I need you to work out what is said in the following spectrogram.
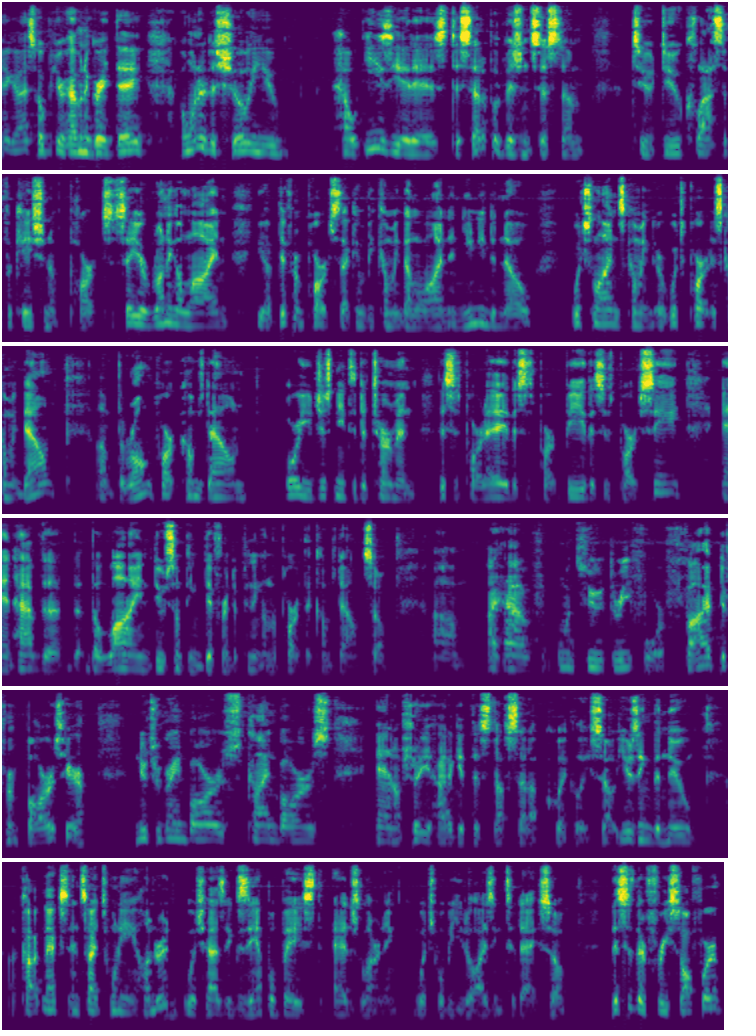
Hey guys, hope you're having a great day. I wanted to show you how easy it is to set up a vision system to do classification of parts. Say you're running a line, you have different parts that can be coming down the line and you need to know which line is coming or which part is coming down. Um, the wrong part comes down or you just need to determine this is part A, this is part B, this is part C, and have the, the, the line do something different depending on the part that comes down. So um, I have one, two, three, four, five different bars here, Nutrigrain bars, Kind bars, and I'll show you how to get this stuff set up quickly. So using the new uh, Cognex In-Sight 2800, which has example-based edge learning, which we'll be utilizing today. So this is their free software.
